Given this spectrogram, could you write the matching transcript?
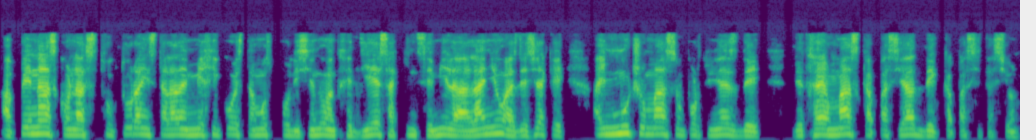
Apenas con la estructura instalada en México estamos produciendo entre 10 a 15 mil al año, es decir, que hay mucho más oportunidades de, de traer más capacidad de capacitación.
